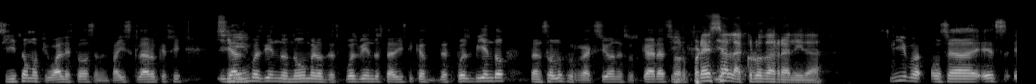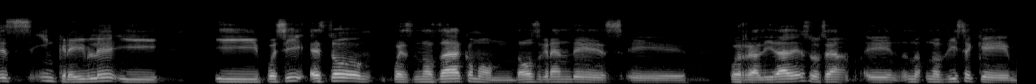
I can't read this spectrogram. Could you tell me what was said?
sí somos iguales todos en el país, claro que sí. Y ya después viendo números, después viendo estadísticas, después viendo tan solo sus reacciones, sus caras. Sorpresa la cruda realidad. Sí, o sea, es, es increíble y, y pues sí, esto pues nos da como dos grandes eh, pues realidades, o sea, eh, nos dice que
